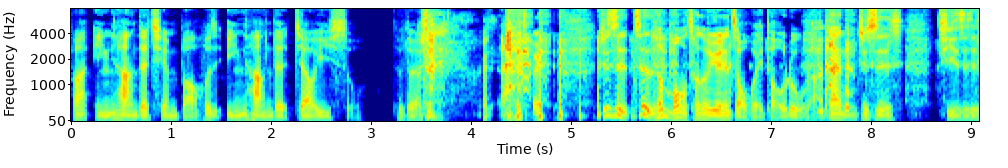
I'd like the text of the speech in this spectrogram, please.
放银行的钱包或者银行的交易所，对不对？对，对，就是这种某种程度有点走回头路了，但就是其实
